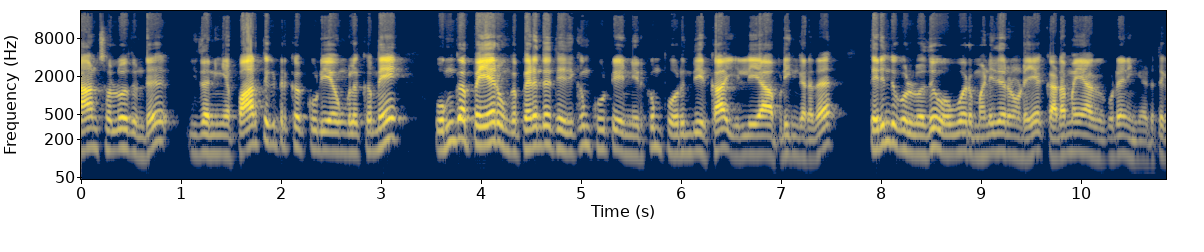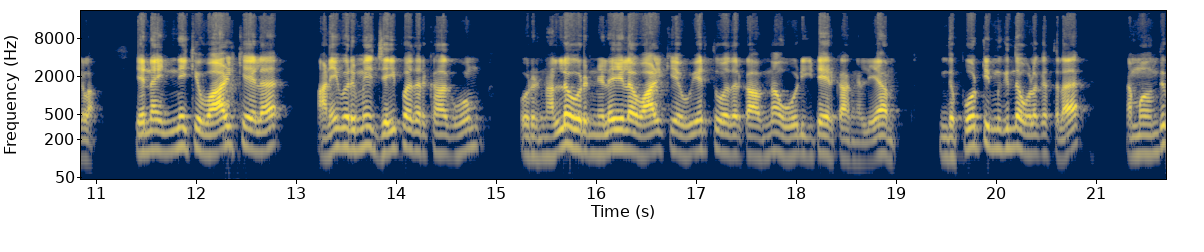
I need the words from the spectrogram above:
நான் சொல்வதுண்டு இதை நீங்கள் பார்த்துக்கிட்டு இருக்கக்கூடியவங்களுக்குமே உங்கள் பெயர் உங்கள் பிறந்த தேதிக்கும் கூட்டு எண்ணிற்கும் பொருந்திருக்கா இல்லையா அப்படிங்கிறத தெரிந்து கொள்வது ஒவ்வொரு மனிதனுடைய கடமையாக கூட நீங்கள் எடுத்துக்கலாம். ஏன்னா இன்னைக்கு வாழ்க்கையில் அனைவருமே ஜெயிப்பதற்காகவும் ஒரு நல்ல ஒரு நிலையில் வாழ்க்கையை உயர்த்துவதற்காகவும் தான் ஓடிக்கிட்டே இருக்காங்க இல்லையா? இந்த போட்டி மிகுந்த உலகத்தில் நம்ம வந்து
